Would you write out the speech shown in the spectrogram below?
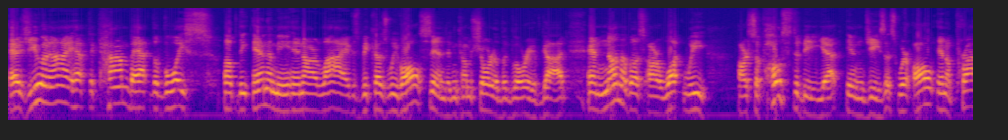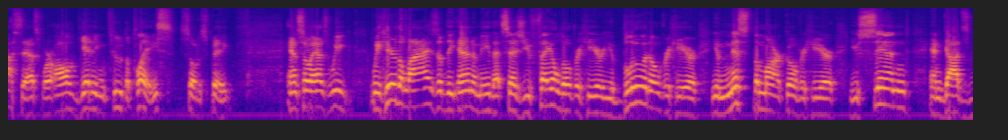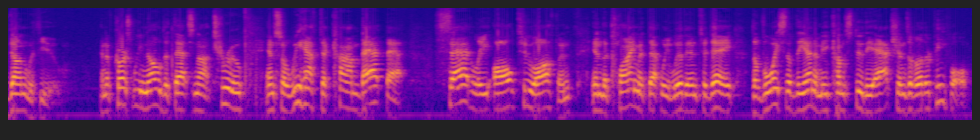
As you and I have to combat the voice of the enemy in our lives because we've all sinned and come short of the glory of God, and none of us are what we are supposed to be yet in Jesus. We're all in a process, we're all getting to the place, so to speak. And so as we we hear the lies of the enemy that says you failed over here, you blew it over here, you missed the mark over here, you sinned, and God's done with you. And of course, we know that that's not true, and so we have to combat that. Sadly, all too often, in the climate that we live in today, the voice of the enemy comes through the actions of other people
